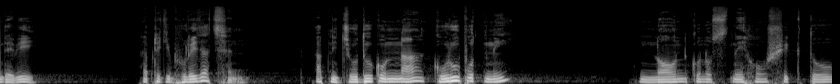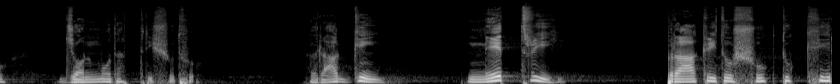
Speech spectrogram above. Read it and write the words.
দেবী, আপনি কি ভুলে যাচ্ছেন? আপনি যদুকন্যা গুরুপত্নী নন কোনো স্নেহ সিক্ত জন্মদাত্রী শুধু। রাজ্ঞী, নেত্রী প্রাকৃত সুখ দুঃখের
